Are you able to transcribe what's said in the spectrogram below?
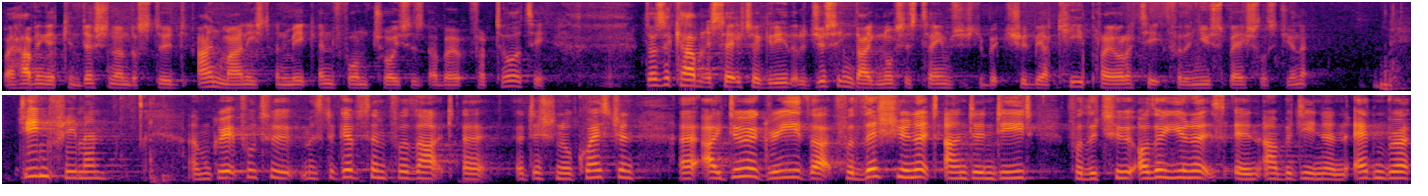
by having a condition understood and managed and make informed choices about fertility. Does the Cabinet Secretary agree that reducing diagnosis times should be, should be a key priority for the new specialist unit? Jean Freeman. I'm grateful to Mr Gibson for that uh, additional question. Uh, I do agree that for this unit and indeed for the two other units in Aberdeen and Edinburgh,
